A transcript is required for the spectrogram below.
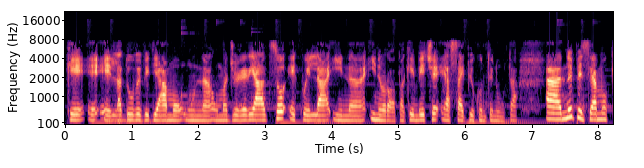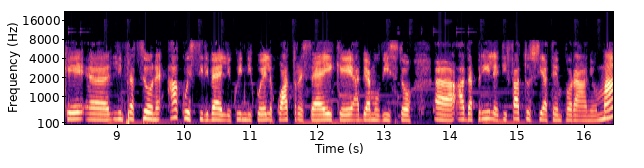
che è, è laddove vediamo un, un, maggiore rialzo, e quella in, in, Europa, che invece è assai più contenuta. Uh, noi pensiamo che uh, l'inflazione a questi livelli, quindi quel 4,6 che abbiamo visto uh, ad aprile, di fatto sia temporaneo, ma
